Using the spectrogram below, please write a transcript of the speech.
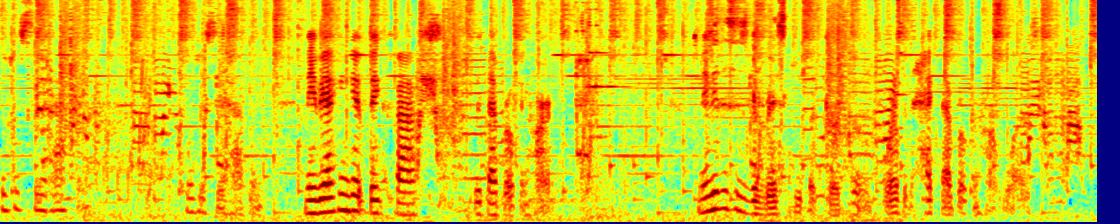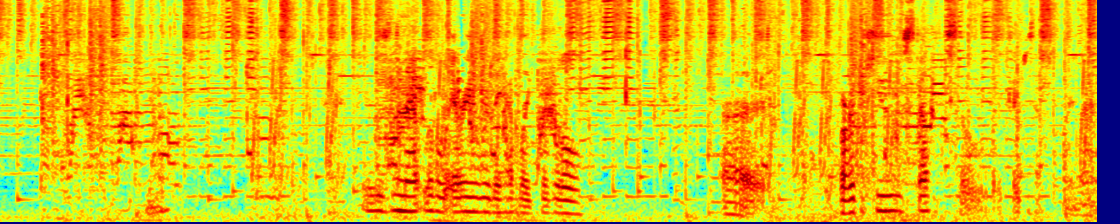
We'll just see what happens. We'll just see what happens. Maybe I can get big fast with that broken heart. Maybe this is the risky but good move. Wherever the heck that broken heart was. Hmm. It was in that little area where they have like the little uh, barbecue stuff, so like I just have to find that.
